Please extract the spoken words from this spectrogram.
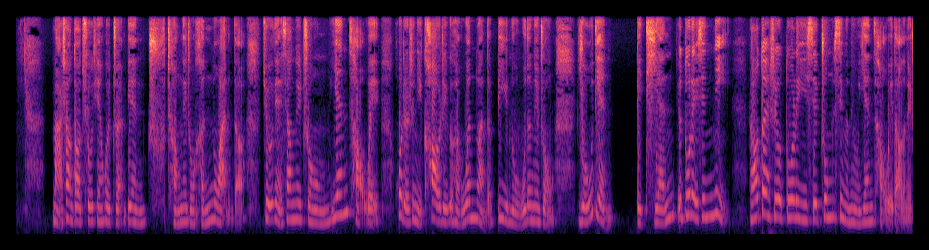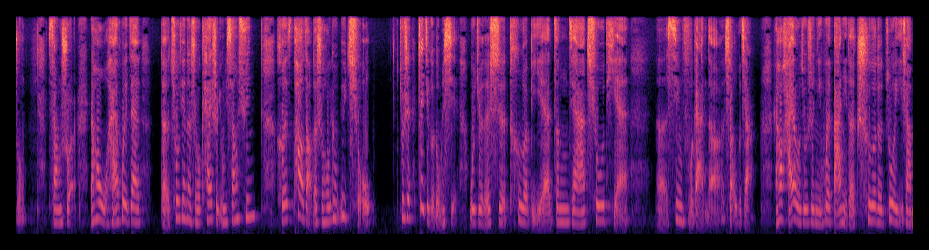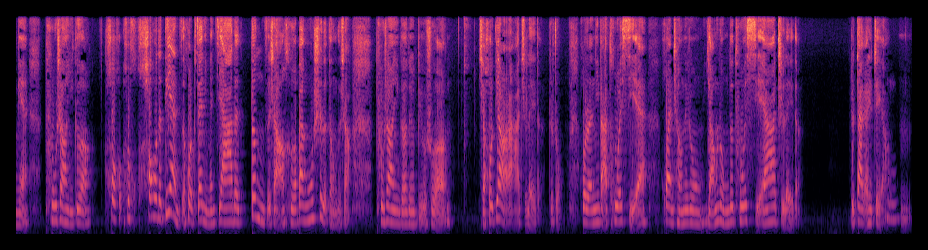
马上到秋天会转变出成那种很暖的，就有点像那种烟草味，或者是你靠这个很温暖的壁炉的那种，有点比甜又多了一些腻，然后但是又多了一些中性的那种烟草味道的那种香水儿然后我还会在。呃秋天的时候开始用香薰，和泡澡的时候用浴球，就是这几个东西，我觉得是特别增加秋天，呃幸福感的小物件儿。然后还有就是你会把你的车的座椅上面铺上一个厚厚厚厚厚的垫子，或者在你们家的凳子上和办公室的凳子上铺上一个，就比如说。小厚垫儿啊之类的这种，或者你把拖鞋换成那种羊绒的拖鞋呀之类的，就大概是这样。嗯，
